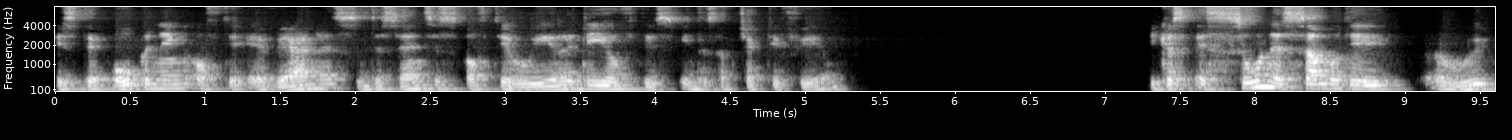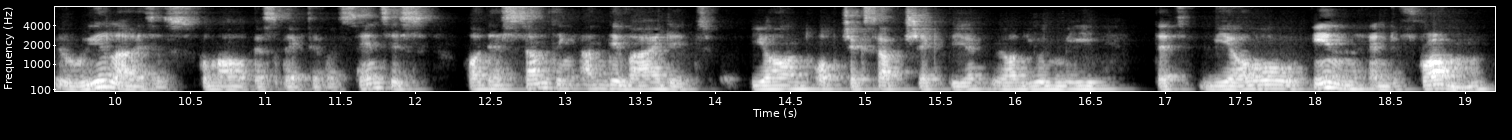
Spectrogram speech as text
is the opening of the awareness and the senses of the reality of this intersubjective field. Because as soon as somebody re- realizes from our perspective or senses, or there's something undivided beyond object subject, beyond you and me, that we are all in and from,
